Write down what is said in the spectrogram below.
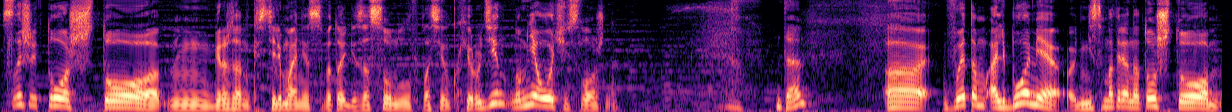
слышать то, что м, гражданка Стельманис в итоге засунула в пластинку Херудин, но мне очень сложно. Да? А, в этом альбоме, э, несмотря на то, что,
